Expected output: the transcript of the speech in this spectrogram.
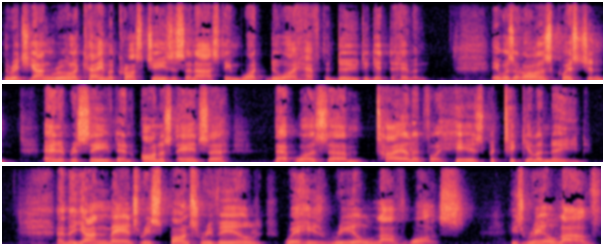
The rich young ruler came across Jesus and asked him, What do I have to do to get to heaven? It was an honest question, and it received an honest answer that was um, tailored for his particular need. And the young man's response revealed where his real love was. His real love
